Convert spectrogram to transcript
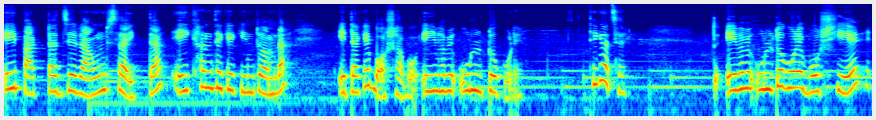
এই পার্টটার যে রাউন্ড সাইডটা, এইখান থেকে কিন্তু আমরা এটাকে বসাবো এইভাবে উল্টো করে। ঠিক আছে? তো এইভাবে উল্টো করে বসিয়ে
